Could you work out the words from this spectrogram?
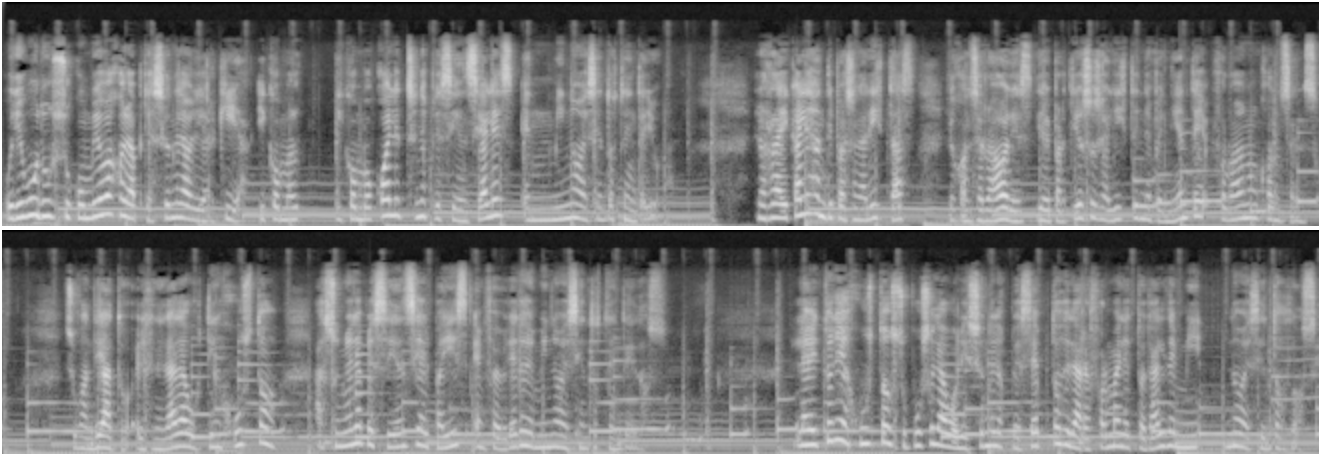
Uriburu sucumbió bajo la presión de la oligarquía y, convocó elecciones presidenciales en 1931. Los radicales antipersonalistas, los conservadores y el Partido Socialista Independiente formaron un consenso. Su candidato, el general Agustín Justo, asumió la presidencia del país en febrero de 1932. La victoria de Justo supuso la abolición de los preceptos de la reforma electoral de 1912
